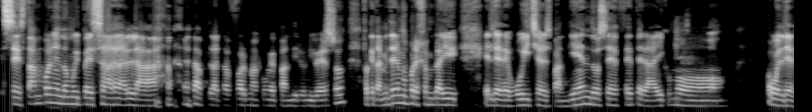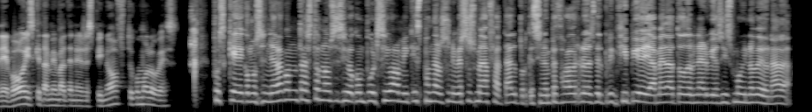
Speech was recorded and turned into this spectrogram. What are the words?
¿Se están poniendo muy pesadas la- las plataformas con expandir universo? Porque también tenemos, por ejemplo, ahí el de The Witcher expandiéndose, etcétera. Hay como... O el de The Voice, que también va a tener spin-off. ¿Tú cómo lo ves? Pues que como señora con trastorno obsesivo compulsivo, a mí que expanda los universos me da fatal, porque si no empezado a verlo desde el principio ya me da todo el nerviosismo y no veo nada,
